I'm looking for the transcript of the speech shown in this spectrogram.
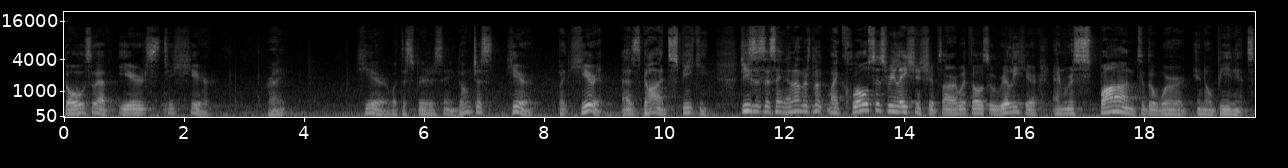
Those who have ears to hear, right? Hear what the Spirit is saying. Don't just hear, but hear it as God speaking. Jesus is saying, in other words, look, my closest relationships are with those who really hear and respond to the word in obedience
